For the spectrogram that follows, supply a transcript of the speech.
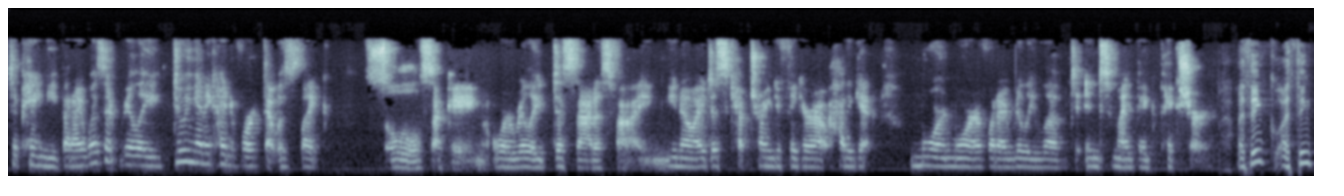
to pay me. But I wasn't really doing any kind of work that was like soul sucking or really dissatisfying. You know, I just kept trying to figure out how to get more and more of what I really loved into my big picture. I think I think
